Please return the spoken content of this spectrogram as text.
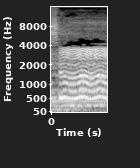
stessa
